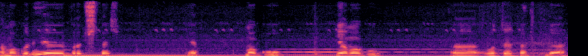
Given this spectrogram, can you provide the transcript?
А могу ли я её прочитать? Нет? Могу. Я могу. Э, вот это, да.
